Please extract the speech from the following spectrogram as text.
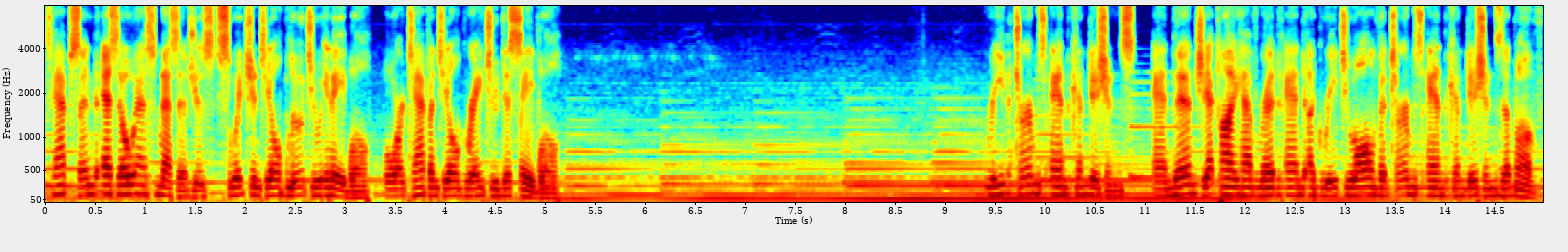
Tap send SOS messages switch until blue to enable, or tap until gray to disable. Read terms and conditions, and then check I have read and agree to all the terms and conditions above.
